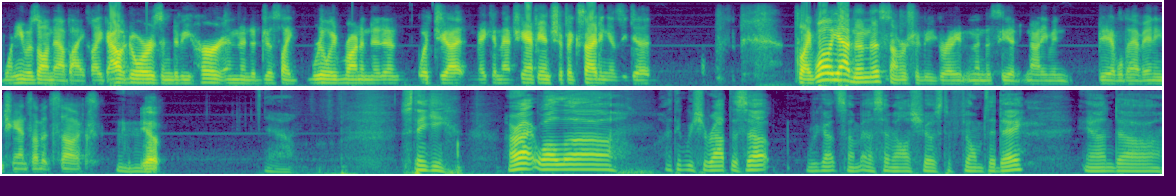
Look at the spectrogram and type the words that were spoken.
when he was on that bike, like outdoors, and to be hurt, and then to just like really running it in with Jett, making that championship exciting as he did. It's like, well, yeah, then this summer should be great, and then to see it not even be able to have any chance of it sucks. Mhm. Yep. Yeah. Stinky. All right. Well, uh, I think we should wrap this up. We got some SML shows to film today, and uh,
